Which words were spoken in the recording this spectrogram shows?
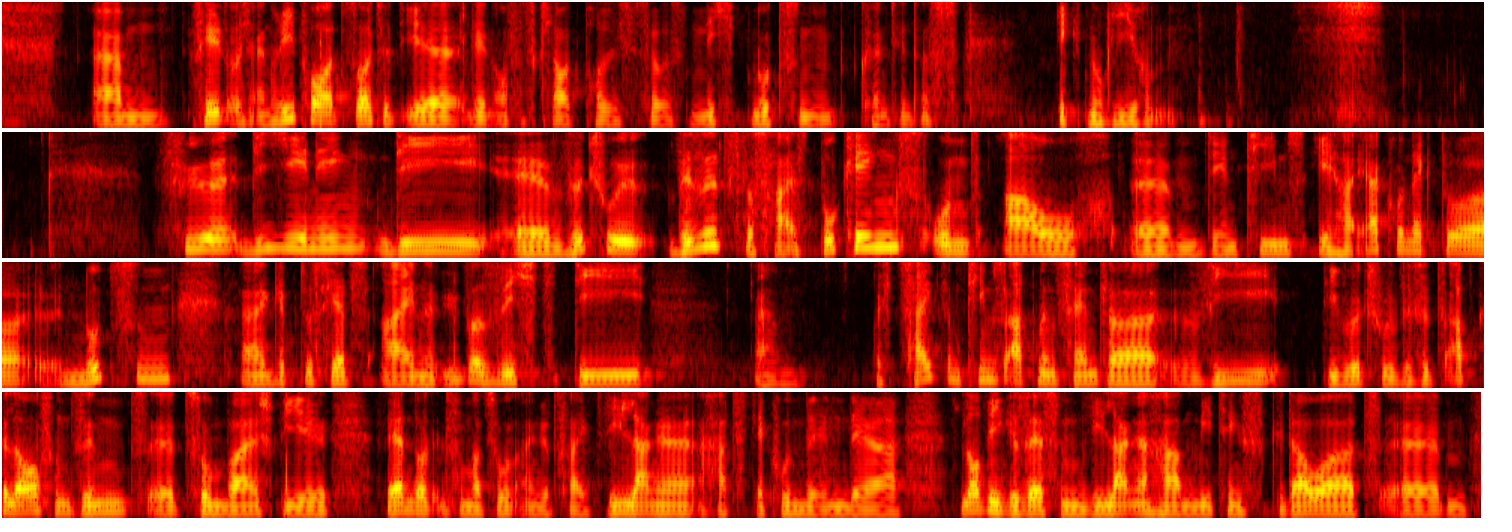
ähm, fehlt euch ein Report. Solltet ihr den Office Cloud Policy Service nicht nutzen, könnt ihr das ignorieren. Für diejenigen, die äh, Virtual Visits, das heißt Bookings und auch ähm, den Teams EHR Connector äh, nutzen, äh, gibt es jetzt eine Übersicht, die ähm, euch zeigt im Teams Admin Center, wie die Virtual Visits abgelaufen sind. Äh, zum Beispiel werden dort Informationen angezeigt, wie lange hat der Kunde in der Lobby gesessen, wie lange haben Meetings gedauert, ähm,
